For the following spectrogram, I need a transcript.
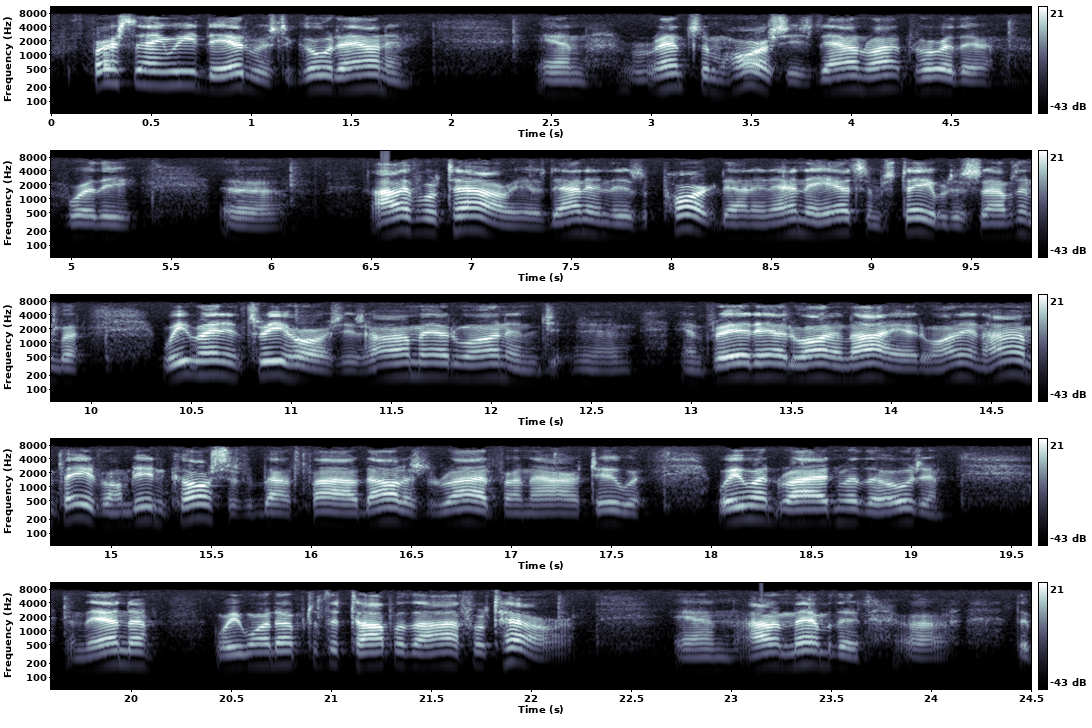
first thing we did was to go down and and rent some horses down right where the where the uh, Eiffel Tower is down in there's a park down in there, and they had some stables or something. But we rented three horses. Hiram had one, and and, and Fred had one, and I had one. And Hiram paid for them. Didn't cost us about five dollars to ride for an hour or two. But we went riding with those, and and then uh, we went up to the top of the Eiffel Tower. And I remember that uh, the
